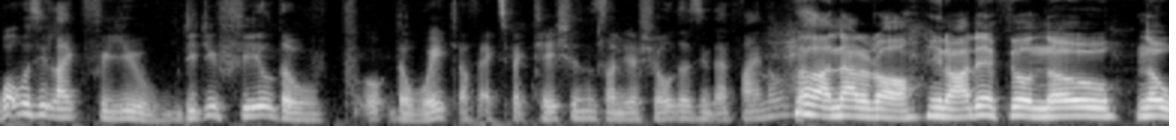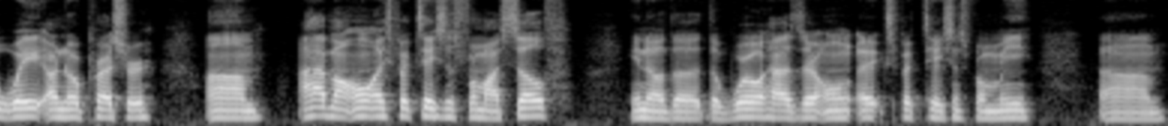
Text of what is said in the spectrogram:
What was it like for you? Did you feel the the weight of expectations on your shoulders in that final? Uh, not at all. You know, I didn't feel no no weight or no pressure. Um, I have my own expectations for myself. You know, the the world has their own expectations for me. Um,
